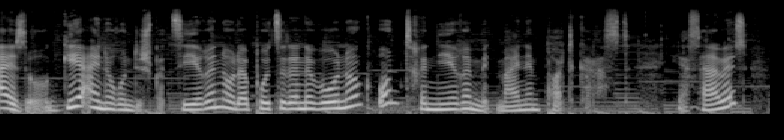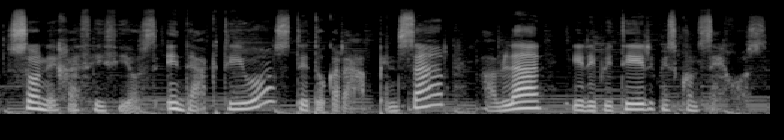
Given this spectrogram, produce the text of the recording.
Also, geh eine Runde spazieren oder putze deine Wohnung und trainiere mit meinem Podcast. Ya sabes, son ejercicios interactivos, te tocará pensar, hablar y repetir mis consejos.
